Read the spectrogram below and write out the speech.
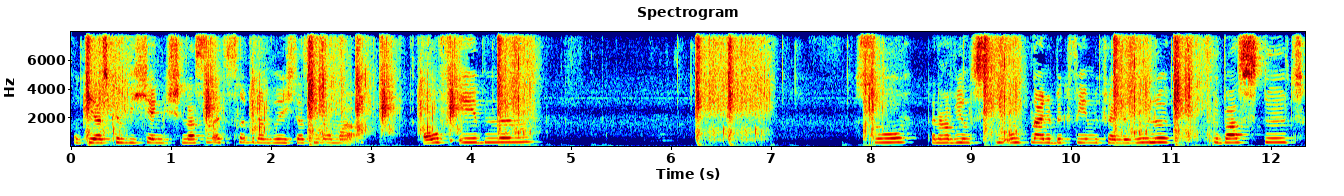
Okay, das können wir hier eigentlich lassen als Treppe. Dann würde ich das hier nochmal aufebnen. So. Dann haben wir uns hier unten eine bequeme kleine Höhle gebastelt.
